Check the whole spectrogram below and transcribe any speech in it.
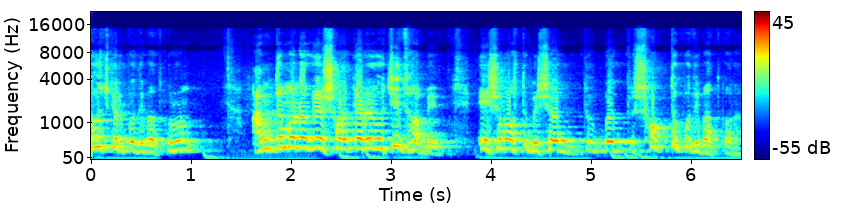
খোঁজ করে প্রতিবাদ করুন। আমি তো মনে করি সরকারের উচিত হবে এই সমস্ত বিষয়ে শক্ত প্রতিবাদ করা।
